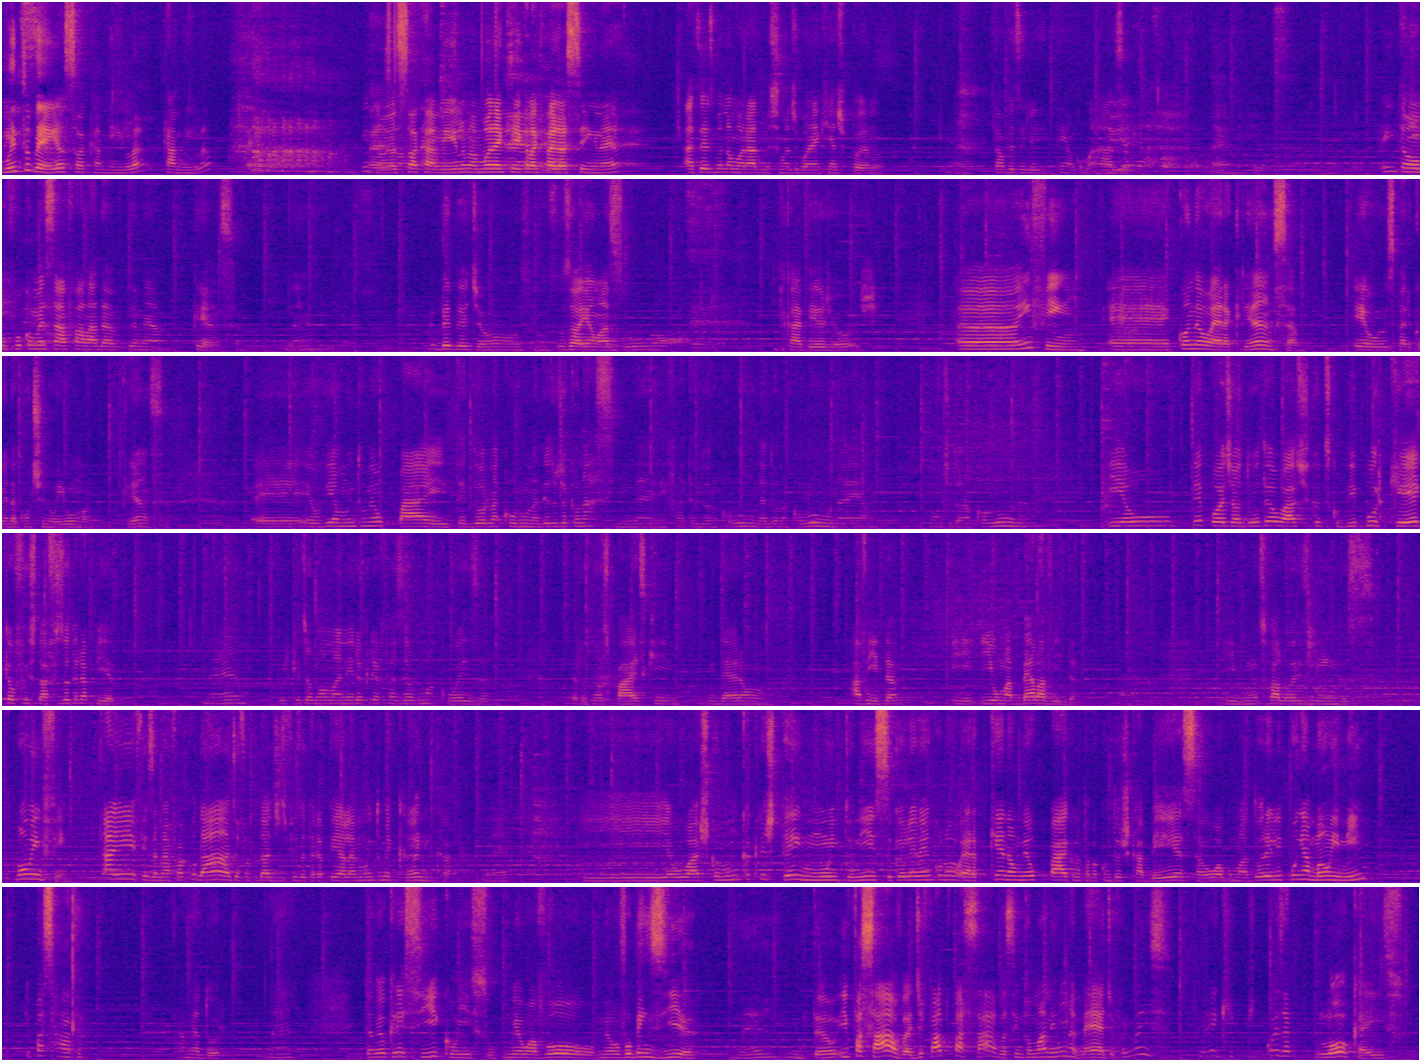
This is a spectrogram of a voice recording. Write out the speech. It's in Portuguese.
Muito bem, eu sou a Camila. Camila? É. Então, eu sou a Camila, uma bonequinha aquela que faz assim, né? Às vezes meu namorado me chama de bonequinha de pano. É, talvez ele tenha alguma razão. É. Então, vou começar a falar da, da minha criança, né? O bebê Johnson, o zoião azul, de cabelo hoje. Uh, enfim, é, quando eu era criança, eu espero que eu ainda continue uma criança, é, eu via muito meu pai ter dor na coluna desde o dia que eu nasci, né? Ele fala, tem dor na coluna, é dor na coluna, é um monte de dor na coluna. E eu, depois de adulta, eu acho que eu descobri por que, que eu fui estudar fisioterapia. Né? Porque de alguma maneira eu queria fazer alguma coisa pelos meus pais que me deram a vida e, e uma bela vida. Né? E muitos valores lindos. Bom, enfim, Aí fiz a minha faculdade, a faculdade de fisioterapia ela é muito mecânica, né? E eu acho que eu nunca acreditei muito nisso, que eu lembro quando eu era pequena, o meu pai, quando eu estava com dor de cabeça ou alguma dor, ele punha a mão em mim e passava a minha dor, né? Então eu cresci com isso. Meu avô, meu avô benzia, né? Então, e passava, de fato passava, sem tomar nenhum remédio. Eu falei, mas né, que, que coisa louca é isso?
